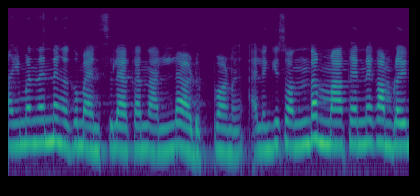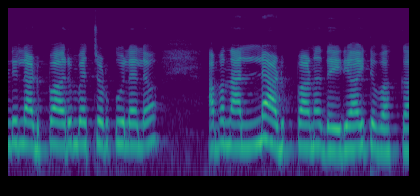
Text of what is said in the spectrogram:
അതിമ തന്നെ നിങ്ങൾക്ക് മനസ്സിലാക്കാൻ നല്ല അടുപ്പാണ്. അല്ലെങ്കിൽ സ്വന്തം ഉമ്മാക്ക് തന്നെ ഇല്ല അടുപ്പ് ആരും വെച്ച് കൊടുക്കൂലല്ലോ. അപ്പോൾ നല്ല അടുപ്പാണ് ധൈര്യമായിട്ട് വെക്കുക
